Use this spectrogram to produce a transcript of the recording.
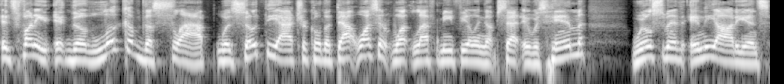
it's funny, it, the look of the slap was so theatrical that that wasn't what left me feeling upset. It was him Will Smith in the audience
